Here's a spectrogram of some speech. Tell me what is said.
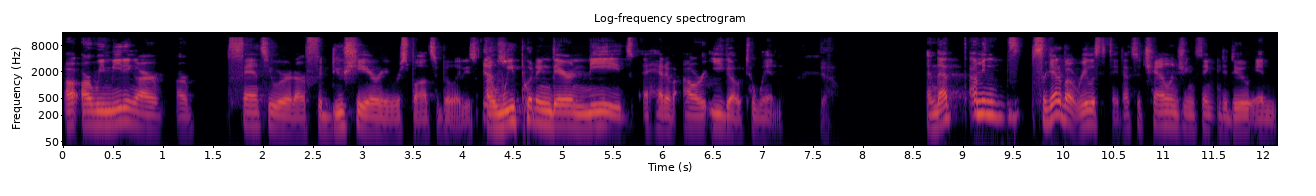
are, are we meeting our our fancy word our fiduciary responsibilities? Yes. Are we putting their needs ahead of our ego to win? Yeah. And that I mean, forget about real estate. That's a challenging thing to do in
